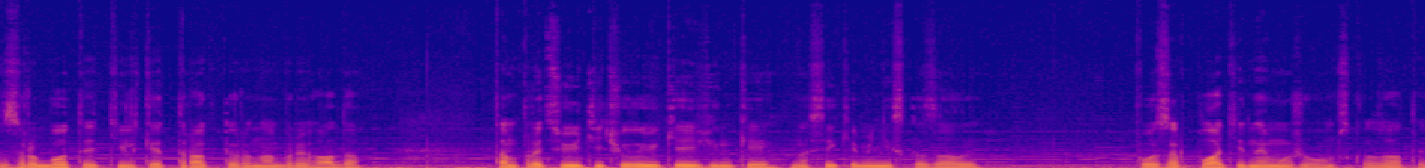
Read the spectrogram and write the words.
З роботи тільки тракторна бригада. Там працюють і чоловіки, і жінки, наскільки мені сказали. По зарплаті не можу вам сказати.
